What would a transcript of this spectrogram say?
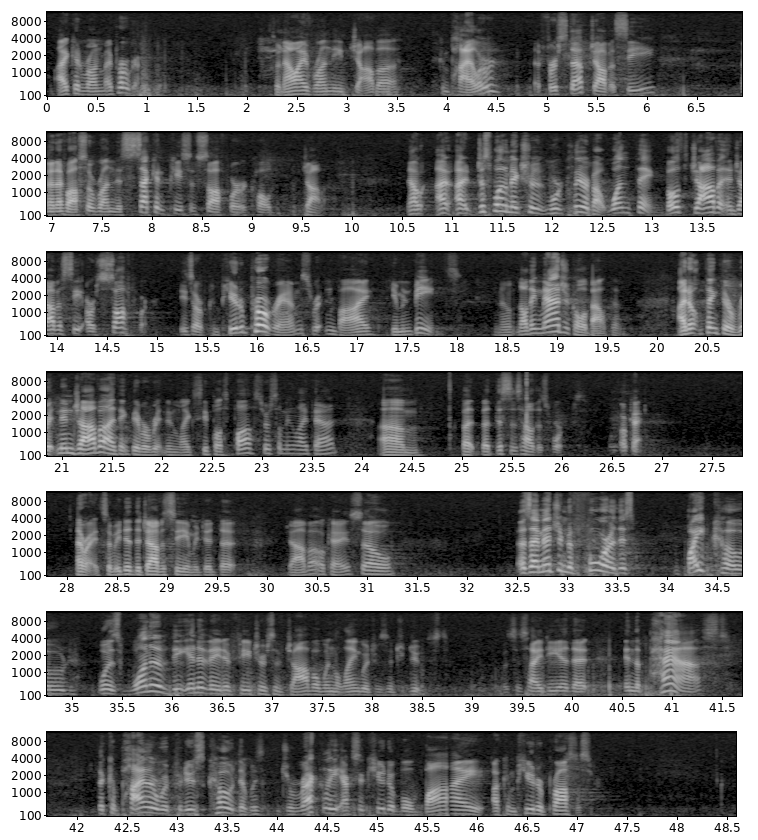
I can run my program. So now I've run the Java compiler, that first step, Java C, and I've also run this second piece of software called Java. Now, I, I just wanna make sure that we're clear about one thing. Both Java and Java C are software. These are computer programs written by human beings. You know, nothing magical about them. I don't think they're written in Java. I think they were written in like C++ or something like that. Um, but, but this is how this works. Okay. All right, so we did the Java C and we did the Java, okay. So, as I mentioned before, this bytecode was one of the innovative features of Java when the language was introduced. It was this idea that in the past, the compiler would produce code that was directly executable by a computer processor.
